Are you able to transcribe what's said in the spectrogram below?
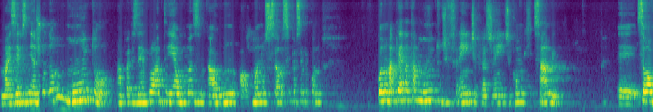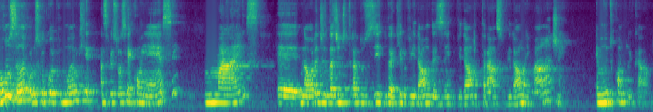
mas eles me ajudam muito, a, por exemplo, a ter algumas, algum, alguma noção, assim, por exemplo, quando, quando uma perna está muito de frente para a gente, como que, sabe? É, são alguns ângulos que o corpo humano que as pessoas reconhecem, mas é, na hora de, da gente traduzir daquilo virar um desenho, virar um traço, virar uma imagem, é muito complicado.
